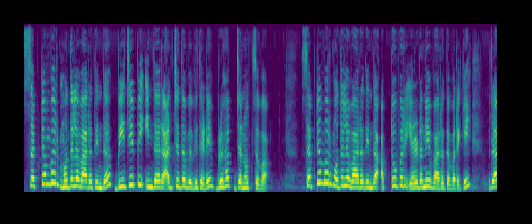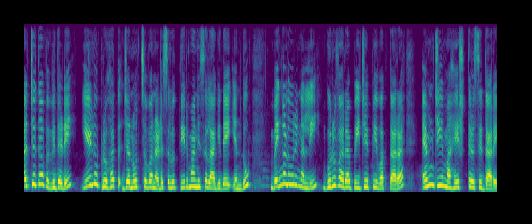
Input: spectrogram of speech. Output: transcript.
ಸೆಪ್ಟೆಂಬರ್ ಮೊದಲ ವಾರದಿಂದ ಬಿಜೆಪಿಯಿಂದ ರಾಜ್ಯದ ವಿವಿಧೆಡೆ ಬೃಹತ್ ಜನೋತ್ಸವ. ಸೆಪ್ಟೆಂಬರ್ ಮೊದಲ ವಾರದಿಂದ ಅಕ್ಟೋಬರ್ ಎರಡನೇ ವಾರದವರೆಗೆ ರಾಜ್ಯದ ವಿವಿಧೆಡೆ ಏಳು ಬೃಹತ್ ಜನೋತ್ಸವ ನಡೆಸಲು ತೀರ್ಮಾನಿಸಲಾಗಿದೆ ಎಂದು ಬೆಂಗಳೂರಿನಲ್ಲಿ ಗುರುವಾರ ಬಿಜೆಪಿ ವಕ್ತಾರ ಎಂಜಿ ಮಹೇಶ್ ತಿಳಿಸಿದ್ದಾರೆ.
